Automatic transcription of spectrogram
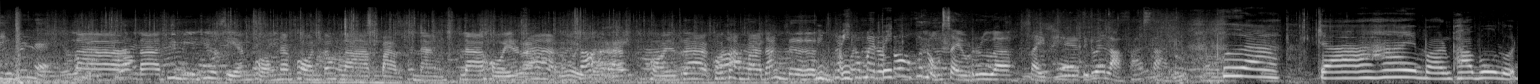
ริง ๆ ด้วยแหละลาลาที่มีชื่อเสียงของนครต้องลาปากพนัง ลาหอยรากเพราะอะไรหอยรากเขาทำมาดั้งเดิมทำไมเราต้องเอาขนมใส่เรือใส่แพไปด้วยล่ะฟ้าใส เพื่อจะให้บรรพบุรุษ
